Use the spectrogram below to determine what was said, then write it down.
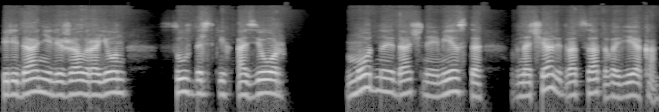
Перед Аней лежал район Суздальских озер, модное дачное место в начале XX века.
